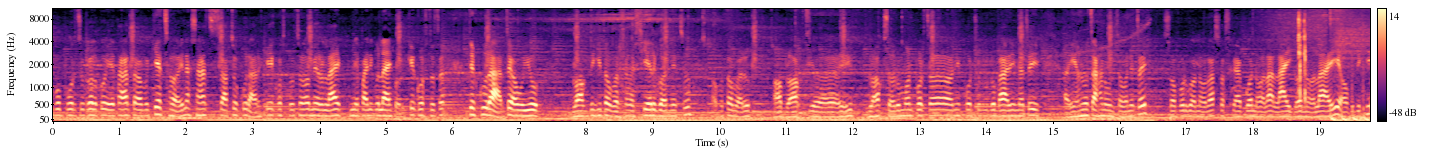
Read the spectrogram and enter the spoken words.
अब पोर्चुगलको यथार्थ अब के छ होइन? साँच साँचो कुराहरू के कस्तो छ? मेरो लाइफ नेपालीको लाइफहरू के कस्तो छ? त्यो कुराहरू चाहिँ अब यो भ्लगदेखि तपाईँहरूसँग सेयर गर्नेछु। अब तपाईँहरू भ्लग भ्लग्सहरू मनपर्छ अनि पोर्चुगलको बारेमा चाहिँ हेर्नु चाहनुहुन्छ भने चाहिँ सपोर्ट गर्नुहोला सब्सक्राइब गर्नुहोला लाइक गर्नुहोला है। अबदेखि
